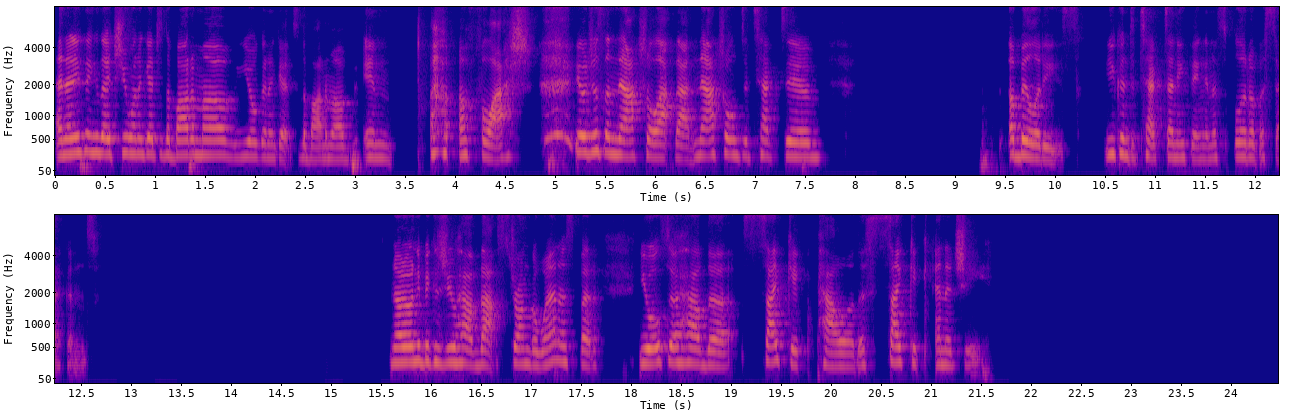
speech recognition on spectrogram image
And anything that you want to get to the bottom of you're going to get to the bottom of in a flash. You're just a natural at that natural detective abilities you can detect anything in a split of a second not only because you have that strong awareness but you also have the psychic power the psychic energy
